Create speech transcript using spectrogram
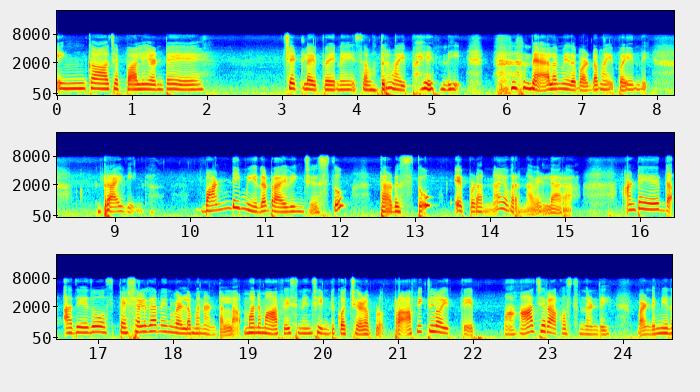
ఇంకా చెప్పాలి అంటే చెట్లు అయిపోయినాయి సముద్రం అయిపోయింది నేల మీద పడ్డం అయిపోయింది. డ్రైవింగ్. బండి మీద డ్రైవింగ్ చేస్తూ తడుస్తూ ఎప్పుడన్నా ఎవరన్నా వెళ్ళారా? అంటే అదేదో స్పెషల్గా నేను వెళ్ళమని అంటల్లా. మనం ఆఫీస్ నుంచి ఇంటికి వచ్చేటప్పుడు ట్రాఫిక్లో అయితే మహా చిరాకు వస్తుందండి బండి మీద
